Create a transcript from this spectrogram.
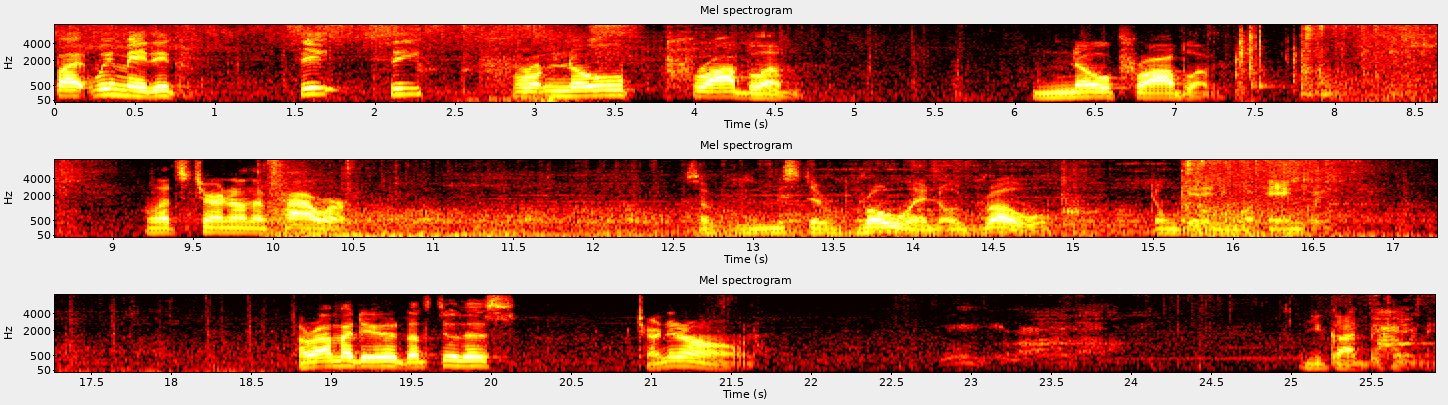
but we made it. See? See? Pro no problem. No problem. Let's turn on the power. So Mr. Rowan or Rowe don't get any more angry. Alright, my dude, let's do this. Turn it on. You gotta be kidding me.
